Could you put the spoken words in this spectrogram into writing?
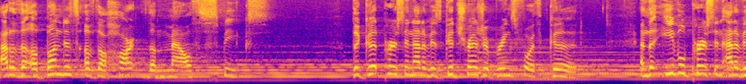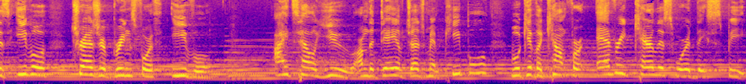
out of the abundance of the heart, the mouth speaks. The good person out of his good treasure brings forth good, and the evil person out of his evil treasure brings forth evil. I tell you, on the day of judgment, people will give account for every careless word they speak.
